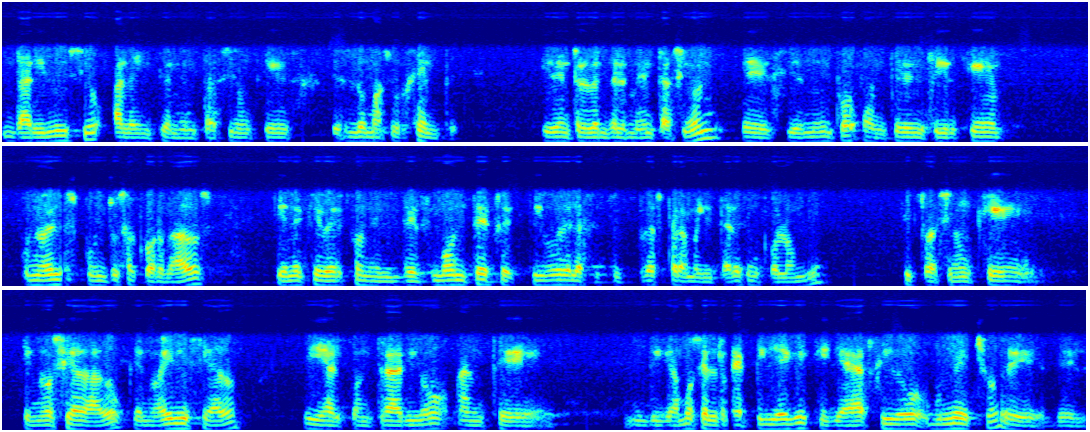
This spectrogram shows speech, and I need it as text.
dar inicio a la implementación que es, lo más urgente. Y dentro de la implementación, eh, sí es muy importante decir que uno de los puntos acordados tiene que ver con el desmonte efectivo de las estructuras paramilitares en Colombia, situación que, que no se ha dado, que no ha iniciado, y al contrario, ante digamos, el repliegue que ya ha sido un hecho de,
